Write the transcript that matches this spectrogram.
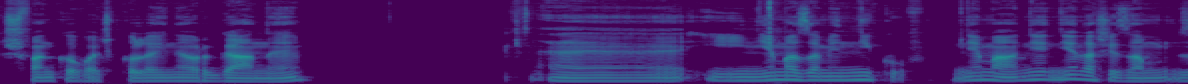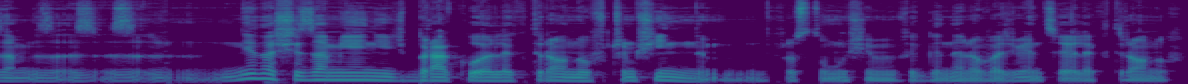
szwankować kolejne organy, i nie ma zamienników. Nie, ma, nie, nie, da się zam, zam, z, z, nie da się zamienić braku elektronów czymś innym. Po prostu musimy wygenerować więcej elektronów.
